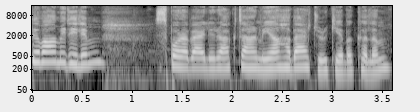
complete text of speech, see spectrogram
Devam edelim. Spor haberleri aktarmaya Haber Türkiye bakalım.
